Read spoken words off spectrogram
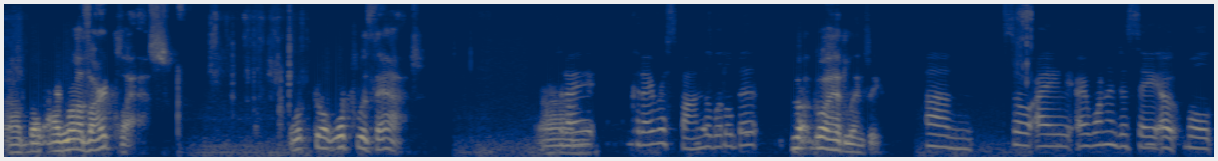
Uh, but I love art class. What's go, What's with that? Um, could I could I respond a little bit? Go, go ahead, Lindsay. Um, so I I wanted to say, oh well,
